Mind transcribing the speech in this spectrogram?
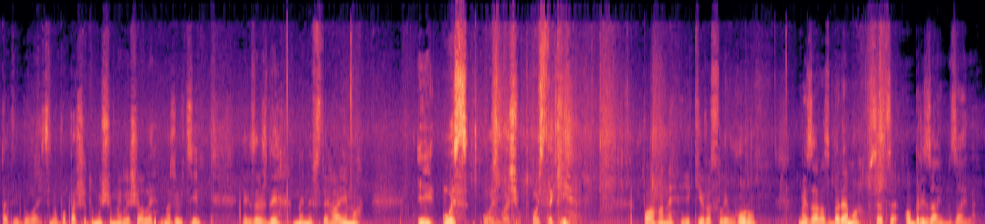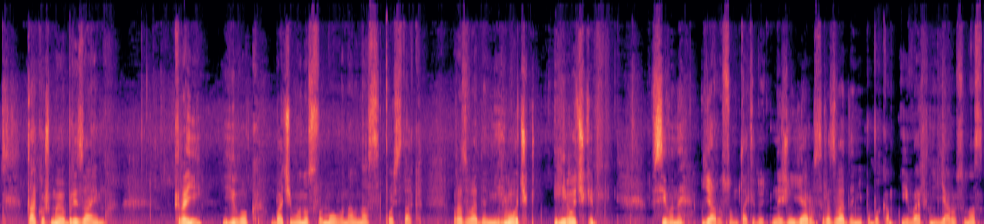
так відбувається? Ну, по-перше, тому що ми лишали на живці, як завжди, ми не встигаємо. І ось, ось бачу, ось такі пагони, які росли вгору. Ми зараз беремо, все це обрізаємо зайве. Також ми обрізаємо краї гілок. Бачимо, воно сформовано у нас ось так розведені гілочки. Всі вони ярусом так ідуть. Нижній ярус розведені по бокам, і верхній ярус у нас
